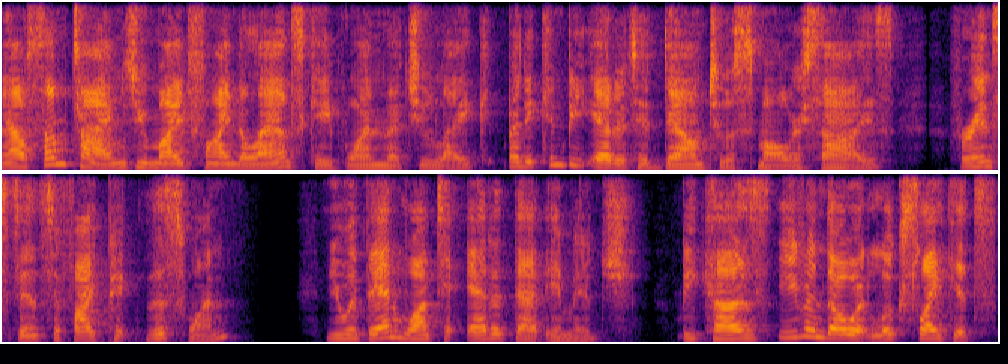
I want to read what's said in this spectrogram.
Now, sometimes you might find a landscape one that you like, but it can be edited down to a smaller size. For instance, if I pick this one, you would then want to edit that image because even though it looks like it's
